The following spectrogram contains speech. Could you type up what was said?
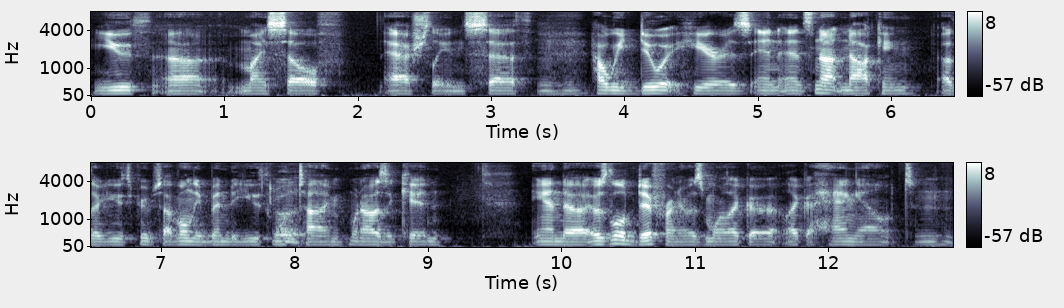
youth, uh, myself, Ashley, and Seth, mm-hmm. how we do it here is, and, and, it's not knocking other youth groups. I've only been to youth one time when I was a kid, and uh, it was a little different. It was more like a like a hangout. Mm-hmm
